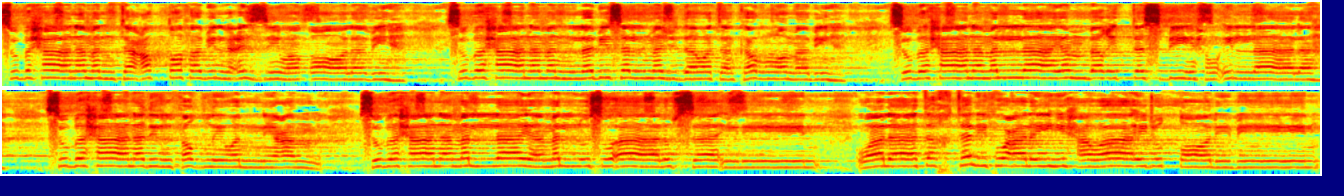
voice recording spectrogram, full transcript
سبحان من تعطف بالعز وقال به. سبحان من لبس المجد وتكرم به. سبحان من لا ينبغي التسبيح إلا له. سبحان ذي الفضل والنعم. سبحان من لا يمل سؤال السائلين. ولا تختلف عليه حوائج الطالبين.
